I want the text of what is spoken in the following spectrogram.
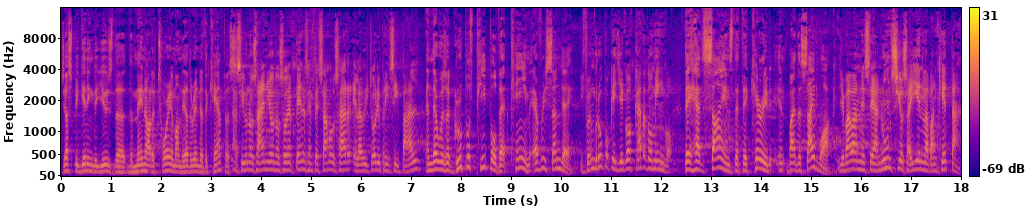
just beginning to use the, the main auditorium on the other end of the campus. Hace unos años nosotros apenas empezamos a usar el auditorio principal And there was a group of people that came every Sunday. y fue un grupo que llegó cada domingo. They had signs that they carried in, by the sidewalk. Llevaban este, anuncios ahí en la banqueta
